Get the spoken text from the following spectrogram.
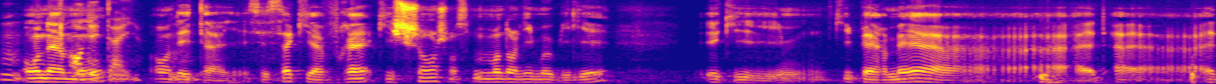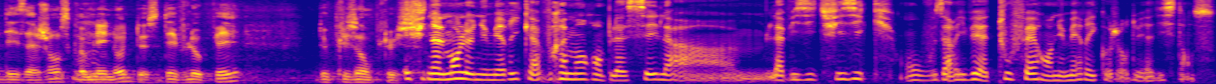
Mmh. en amont, en détail. En mmh. détail. Et c'est ça qui, a vrai, qui change en ce moment dans l'immobilier et qui, qui permet à, à, des agences comme mmh. les nôtres de se développer de plus en plus. Et finalement, le numérique a vraiment remplacé la, la visite physique. Vous arrivez à tout faire en numérique aujourd'hui à distance.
